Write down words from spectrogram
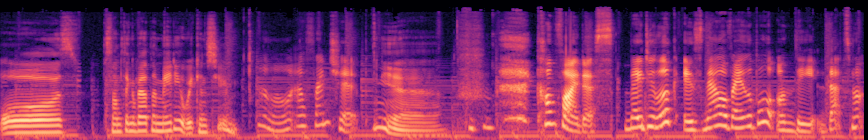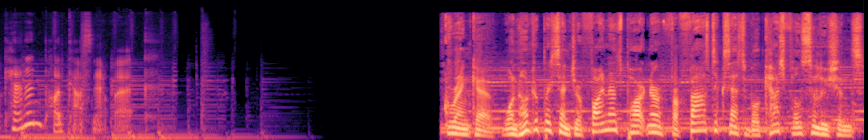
or something about the media we consume. Oh, our friendship. Yeah. Come find us. Made You Look is now available on the That's Not Canon podcast network. Grenke, 100% your finance partner for fast, accessible cash flow solutions.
